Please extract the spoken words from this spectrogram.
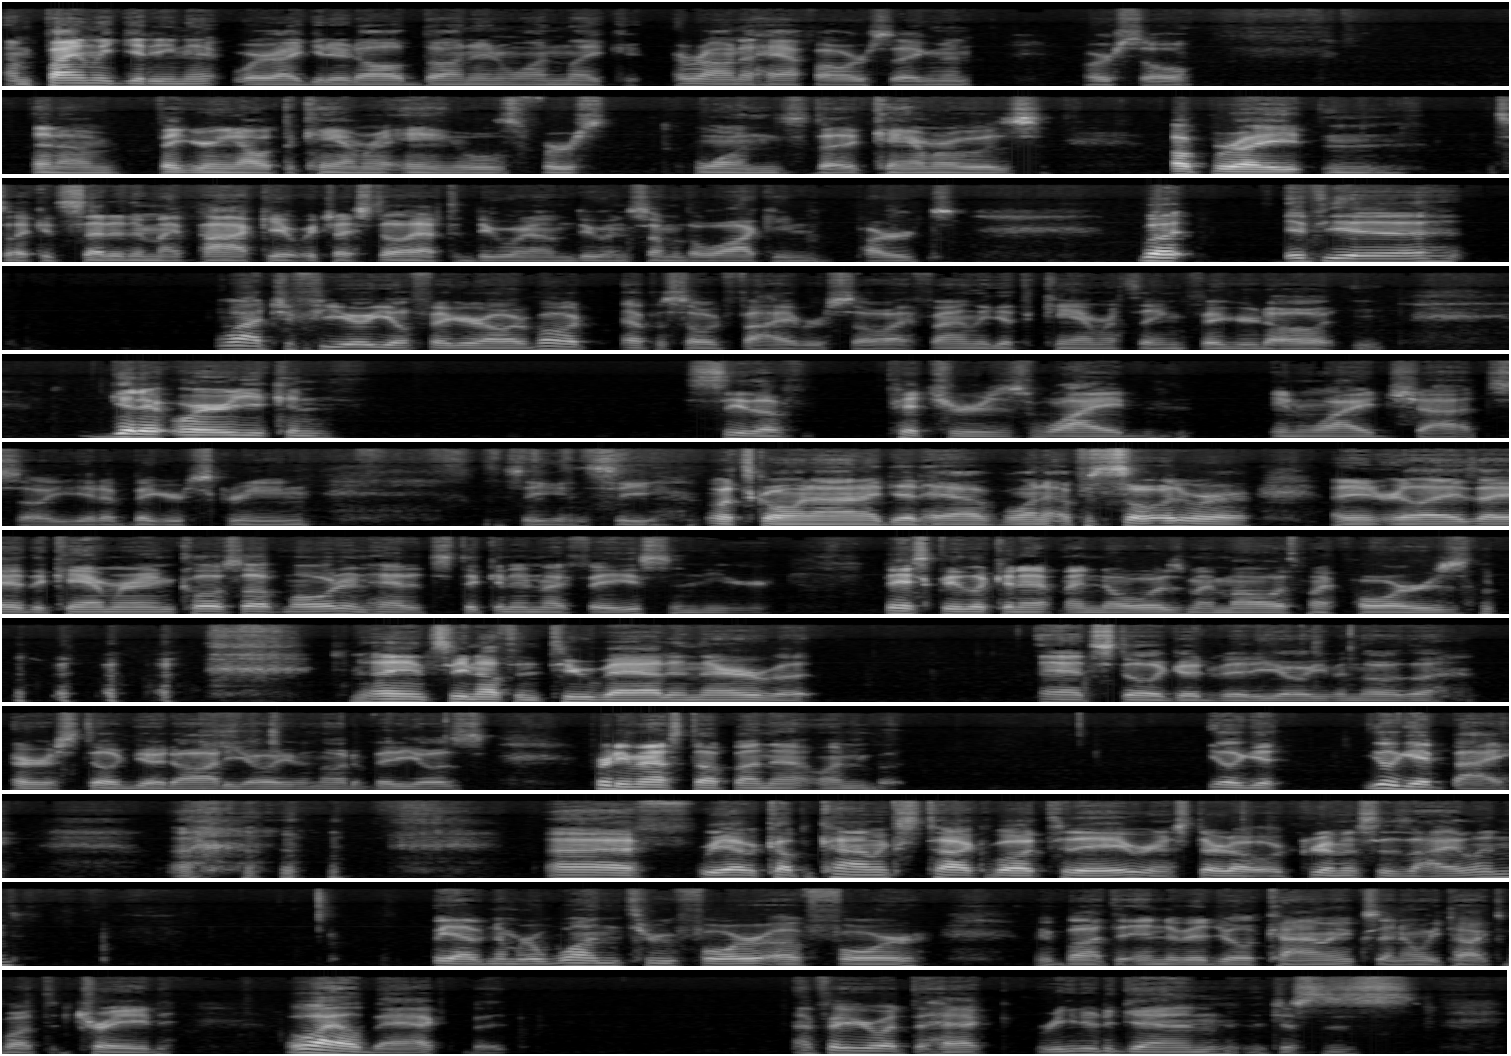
I'm finally getting it where I get it all done in one, like around a half hour segment or so. And I'm figuring out the camera angles. First ones, the camera was upright and so I could set it in my pocket, which I still have to do when I'm doing some of the walking parts. But if you watch a few, you'll figure out about episode five or so. I finally get the camera thing figured out and get it where you can see the pictures wide in wide shots so you get a bigger screen so you can see what's going on. I did have one episode where I didn't realize I had the camera in close up mode and had it sticking in my face, and you're basically looking at my nose, my mouth, my pores. I didn't see nothing too bad in there, but it's still a good video, even though the or still good audio, even though the video is pretty messed up on that one, but you'll get you'll get by. Uh, we have a couple comics to talk about today. We're going to start out with Grimace's Island. We have number one through four of four. We bought the individual comics. I know we talked about the trade a while back, but I figure what the heck, read it again. Just as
